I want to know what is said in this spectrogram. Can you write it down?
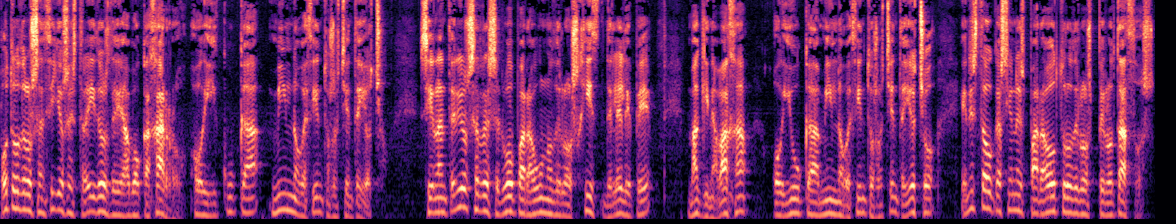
Otro de los sencillos extraídos de Abocajarro, Oikuka 1988. Si el anterior se reservó para uno de los hits del LP, Máquina Baja, Oyuka 1988, en esta ocasión es para otro de los pelotazos,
